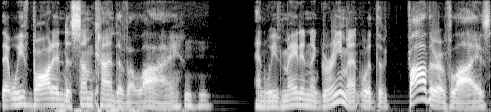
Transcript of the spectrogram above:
that we've bought into some kind of a lie Mm-hmm. and we've made an agreement with the father of lies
